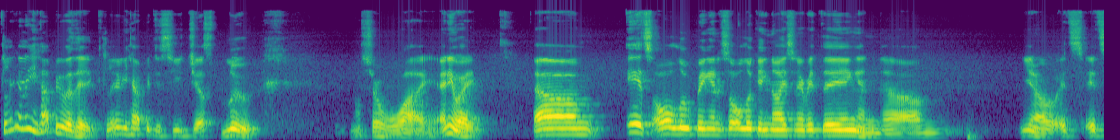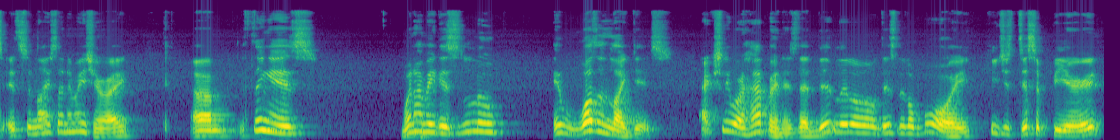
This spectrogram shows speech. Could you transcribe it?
clearly happy with it. Clearly happy to see just blue. Not sure why. Anyway, um, it's all looping and it's all looking nice and everything, and um, you know, it's it's it's a nice animation, right? Um, the thing is, when I made this loop, it wasn't like this Actually, what happened is that this little this little boy he just disappeared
